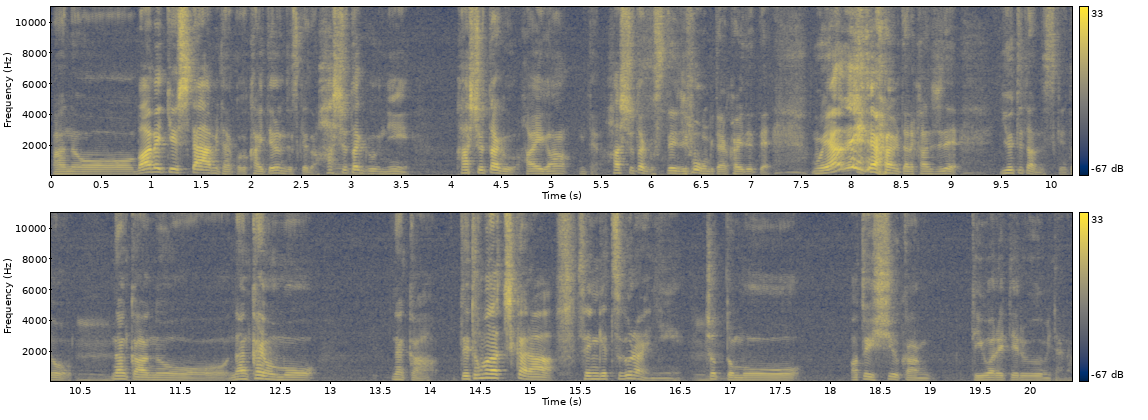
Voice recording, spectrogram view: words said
あのーバーベキューしたみたいなこと書いてるんですけど、ハッシュタグに「ハッシュタグ肺がん」みたいな「ハッシュタグステージ4」みたいなの書いてて「もうやめえや!」みたいな感じで言ってたんですけど、うん。なんかあのー何回ももうなんかで友達から先月ぐらいにうん。ちょっともうあと1週間って言われてるみたいな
